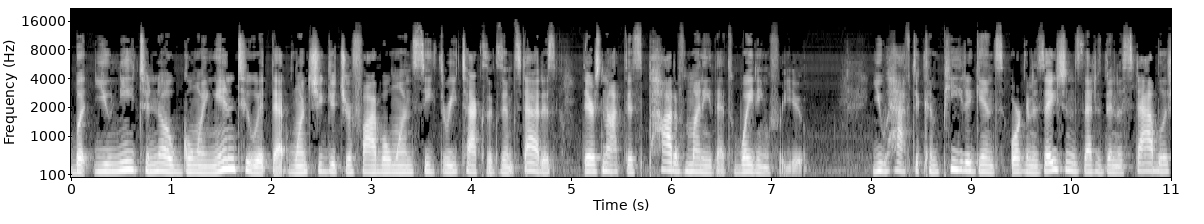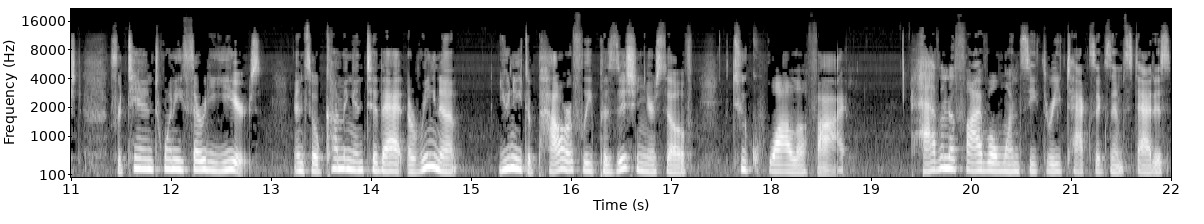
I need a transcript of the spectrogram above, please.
but you need to know going into it that once you get your 501c3 tax exempt status, there's not this pot of money that's waiting for you. You have to compete against organizations that have been established for 10, 20, 30 years. And so coming into that arena, you need to powerfully position yourself to qualify. Having a 501c3 tax exempt status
